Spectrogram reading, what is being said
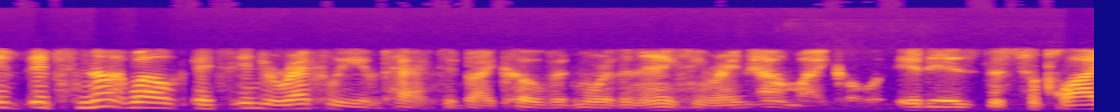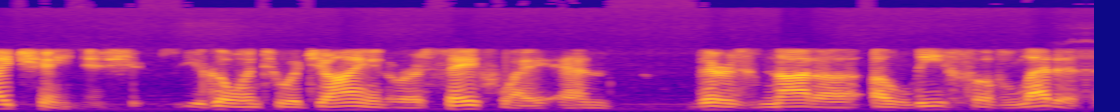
It, it's not well. It's indirectly impacted by COVID more than anything right now, Michael. It is the supply chain issues. You go into a Giant or a Safeway, and there's not a, a leaf of lettuce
